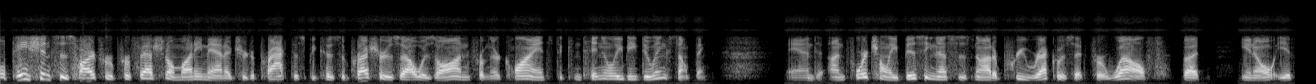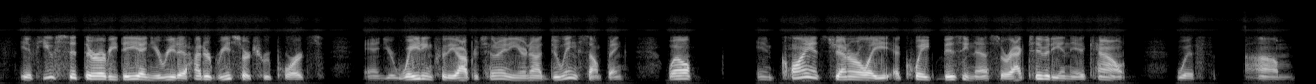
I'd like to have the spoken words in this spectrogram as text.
Well, patience is hard for a professional money manager to practice because the pressure is always on from their clients to continually be doing something. And unfortunately, busyness is not a prerequisite for wealth, but you know, if if you sit there every day and you read a hundred research reports and you're waiting for the opportunity, you're not doing something. Well, and clients generally equate busyness or activity in the account with um,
